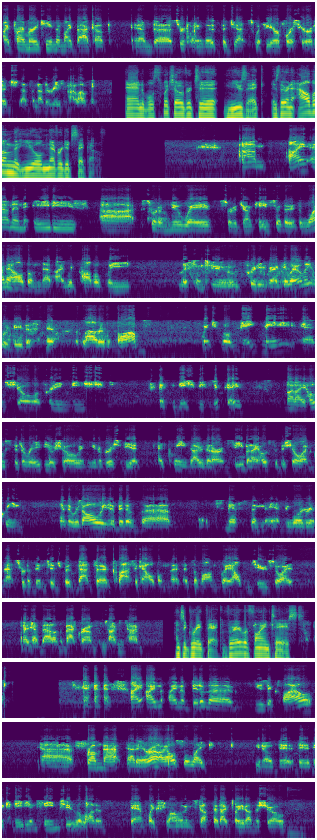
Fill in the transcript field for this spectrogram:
my primary team and my backup, and uh, certainly the the Jets with the Air Force heritage. That's another reason I love them. And we'll switch over to music. Is there an album that you'll never get sick of? Um, I am an 80s uh, sort of new wave sort of junkie. So the, the one album that I would probably listen to pretty regularly would be the Smiths Louder Than Bombs, which will date me and show a pretty niche niche music taste. But I hosted a radio show in university at at Queens. I was at RMC, but I hosted the show on Queens, and there was always a bit of uh, Smiths and, and New Order and that sort of vintage. But that's a classic album. That it's a long play album too. So I I'd have that on the background from time to time. That's a great pick. Very refined taste. I, I'm I'm a bit of a music file uh, from that that era. I also like you know the, the the Canadian scene too. A lot of bands like Sloan and stuff that I played on the show.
